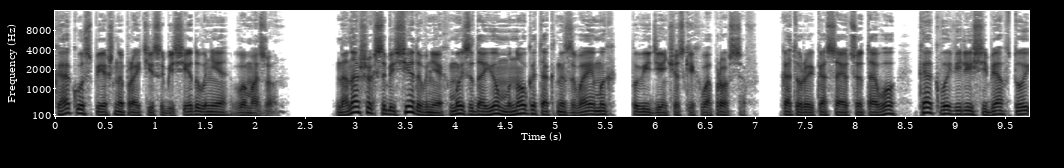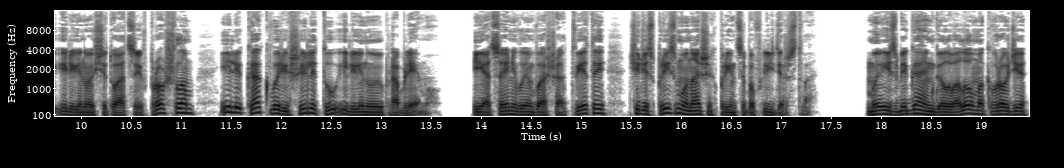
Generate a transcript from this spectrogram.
как успешно пройти собеседование в Amazon. На наших собеседованиях мы задаем много так называемых поведенческих вопросов, которые касаются того, как вы вели себя в той или иной ситуации в прошлом или как вы решили ту или иную проблему. И оцениваем ваши ответы через призму наших принципов лидерства. Мы избегаем головоломок вроде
